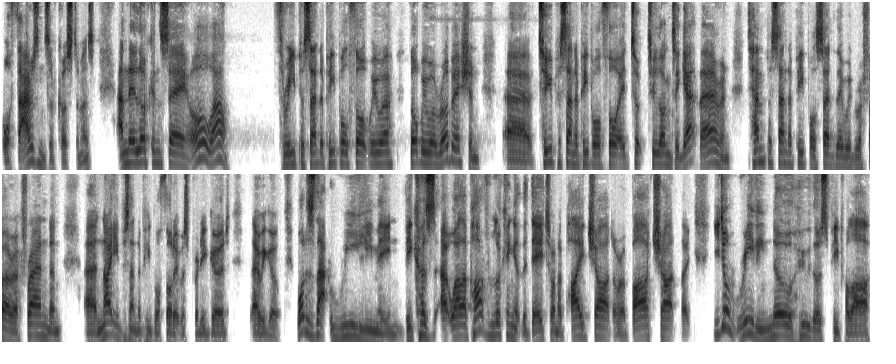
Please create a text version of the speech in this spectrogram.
or thousands of customers, and they look and say, oh, wow, three percent of people thought we were thought we were rubbish, and uh, two percent of people thought it took too long to get there, and ten percent of people said they would refer a friend, and uh, ninety percent of people thought it was pretty good. There we go. What does that really mean? Because uh, well, apart from looking at the data on a pie chart or a bar chart, like you don't really know who those people are,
